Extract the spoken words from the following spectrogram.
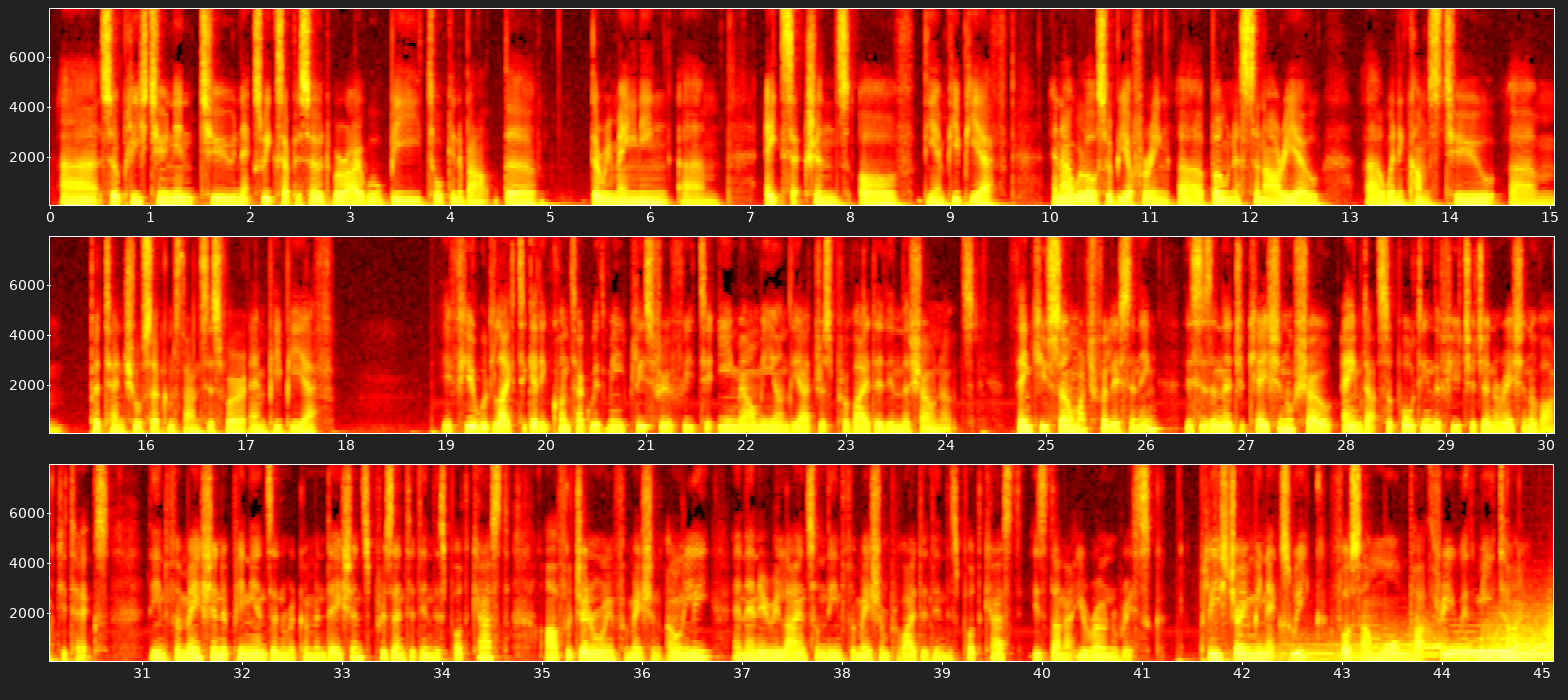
Uh, so please tune in to next week's episode where I will be talking about the the remaining um, eight sections of the NPPF, and I will also be offering a bonus scenario uh, when it comes to um, potential circumstances for NPPF. If you would like to get in contact with me, please feel free to email me on the address provided in the show notes. Thank you so much for listening. This is an educational show aimed at supporting the future generation of architects. The information, opinions, and recommendations presented in this podcast are for general information only, and any reliance on the information provided in this podcast is done at your own risk. Please join me next week for some more Part 3 with me time.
